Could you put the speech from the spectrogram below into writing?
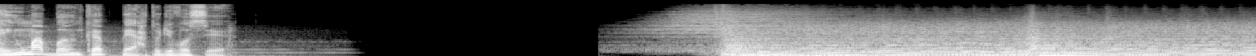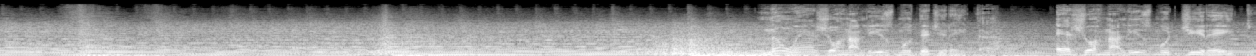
Em uma banca perto de você. Não é jornalismo de direita, é jornalismo direito.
